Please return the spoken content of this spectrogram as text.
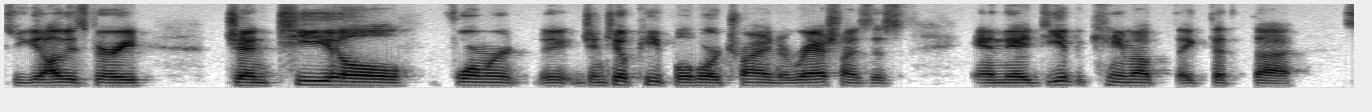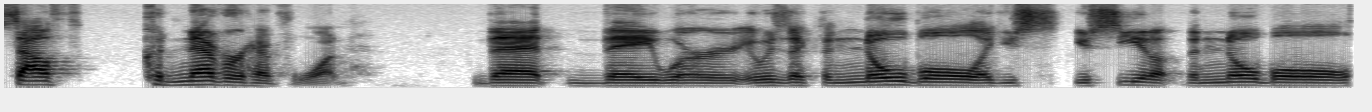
So you get all these very genteel former uh, genteel people who are trying to rationalize this and the idea became up like that the South could never have won that they were it was like the noble like you you see the noble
